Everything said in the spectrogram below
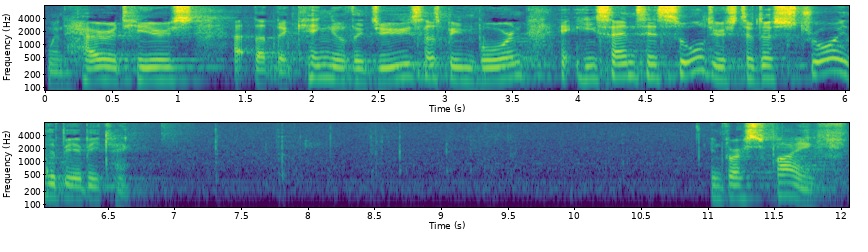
When Herod hears that the king of the Jews has been born, he sends his soldiers to destroy the baby king. In verse 5,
